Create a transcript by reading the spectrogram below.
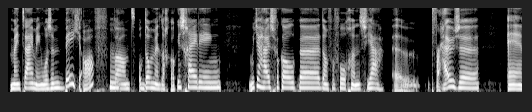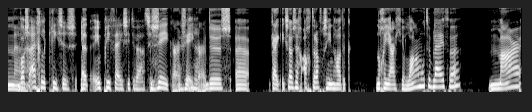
mijn timing was een beetje af. Hmm. Want op dat moment lag ik ook in scheiding. Moet je huis verkopen. Dan vervolgens, ja, eh, verhuizen. En, eh, Was eigenlijk crisis in, in privé situaties. Zeker, zeker. Dus kijk, ik zou zeggen, achteraf gezien had ik nog een jaartje langer moeten blijven. Maar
